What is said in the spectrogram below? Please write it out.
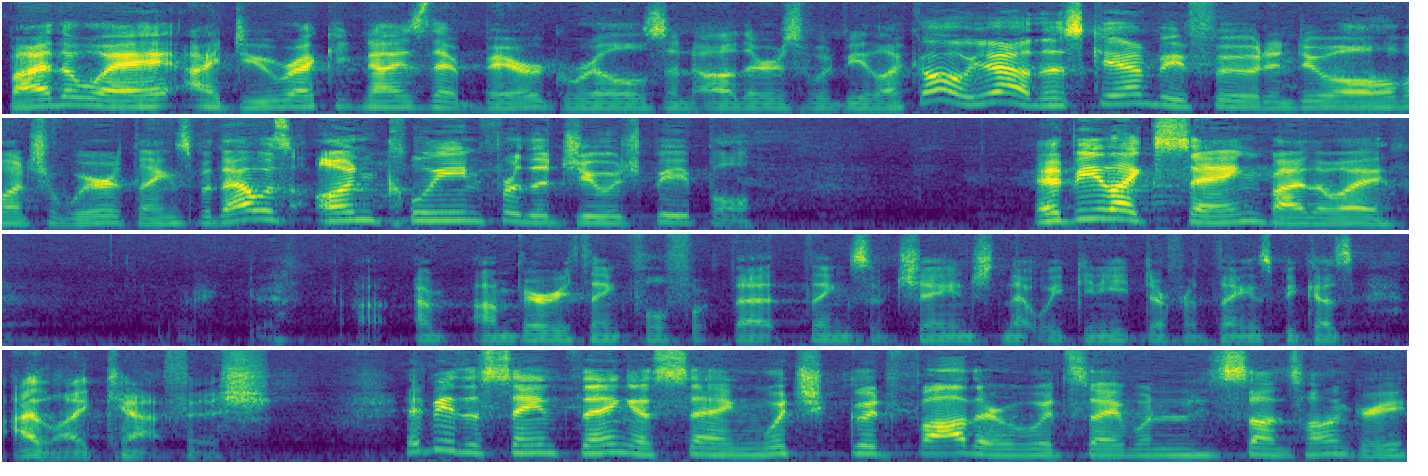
By the way, I do recognize that Bear Grylls and others would be like, "Oh yeah, this can be food," and do a whole bunch of weird things, but that was unclean for the Jewish people. It'd be like saying, by the way, I'm, I'm very thankful that things have changed and that we can eat different things because I like catfish. It'd be the same thing as saying which good father would say when his son's hungry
